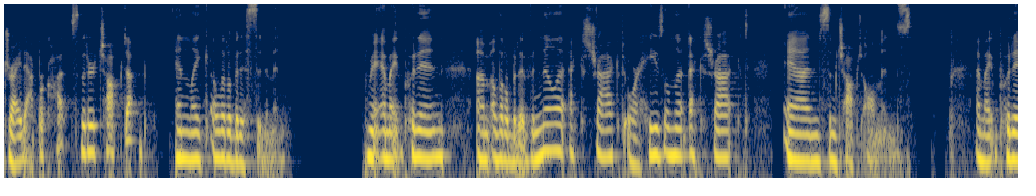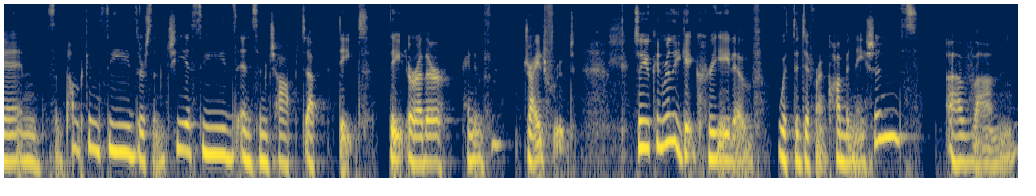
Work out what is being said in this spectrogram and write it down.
dried apricots that are chopped up and like a little bit of cinnamon. Right, I might put in um, a little bit of vanilla extract or hazelnut extract and some chopped almonds. I might put in some pumpkin seeds or some chia seeds and some chopped up date, date or other kind of dried fruit. So you can really get creative with the different combinations of um,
